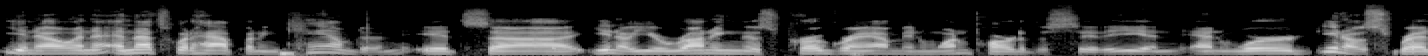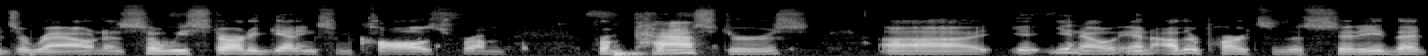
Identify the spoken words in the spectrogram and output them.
you know, and, and that's what happened in Camden. It's, uh, you know, you're running this program in one part of the city and, and word, you know, spreads around. And so we started getting some calls from, from pastors, uh, you know, in other parts of the city that,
